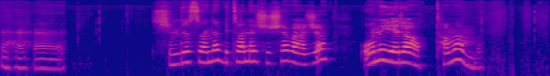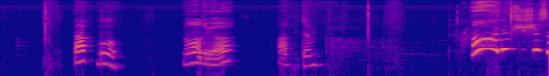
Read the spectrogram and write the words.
Şimdi sana bir tane şişe vereceğim. Onu yere at. Tamam mı? Bak bu. Ne oluyor? Attım. Aa alev şişesi.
